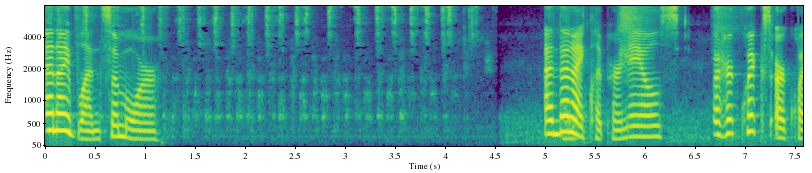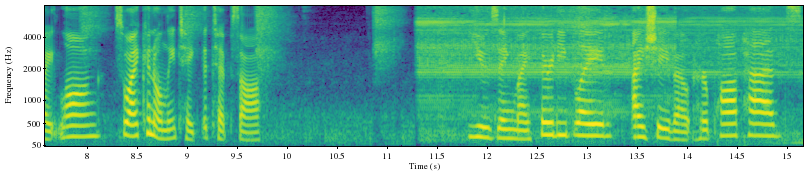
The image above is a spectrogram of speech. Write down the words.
And I blend some more. And then I mm. clip her nails, but her quicks are quite long, so I can only take the tips off. Using my 30 blade, I shave out her paw pads.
